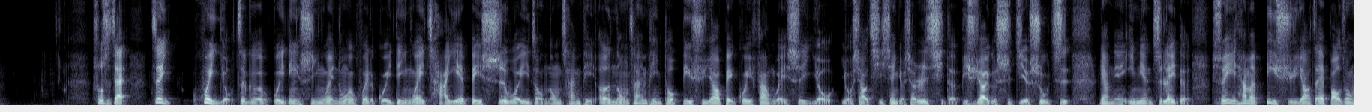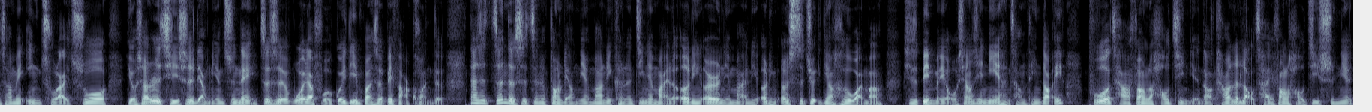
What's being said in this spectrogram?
说实在，这会有这个规定，是因为农委会的规定，因为茶叶被视为一种农产品，而农产品都必须要被规范为是有有效期限、有效日期的，必须要有一个实际的数字，两年、一年之类的，所以他们必须要在包装上面印出来说有效日期是两年之内，这是为了符合规定，不然是会被罚款的。但是真的是只能放两年吗？你可能今年买了，二零二二年买，你二零二四就一定要喝完吗？其实并没有，我相信你也很常听到，诶。普洱茶放了好几年，然后台湾的老茶放了好几十年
